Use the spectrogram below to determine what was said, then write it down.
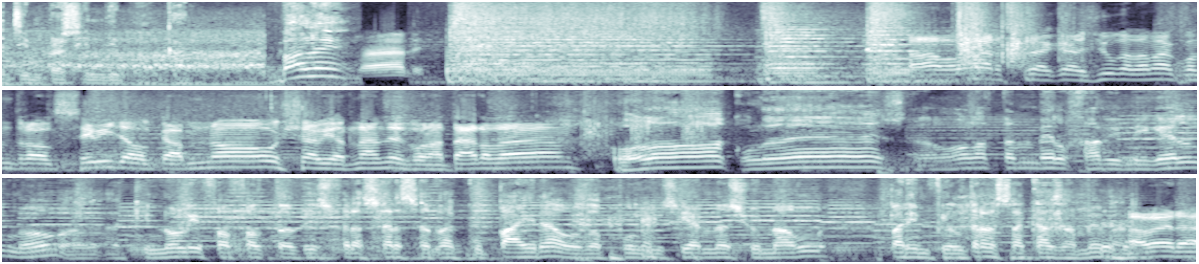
ets imprescindible al camp. Vale? El Barça, que juga demà contra el Sevilla al Camp Nou. Xavi Hernández, bona tarda. Hola, culers. Hola també el Javi Miguel, no? A, qui no li fa falta disfressar-se de copaire o de policia nacional per infiltrar-se a casa meva. A veure,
